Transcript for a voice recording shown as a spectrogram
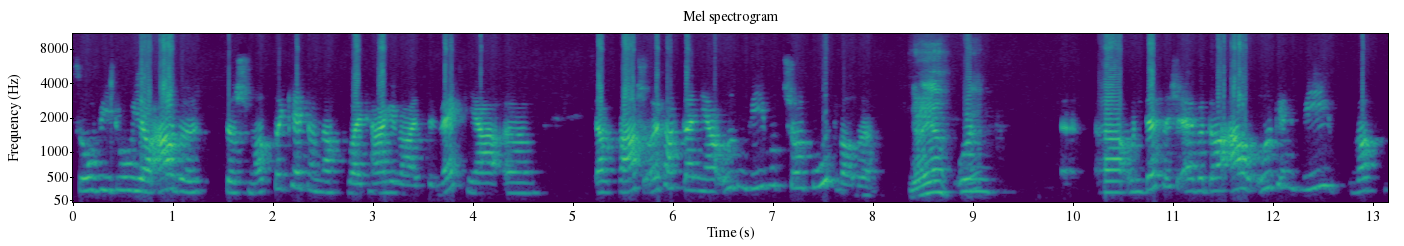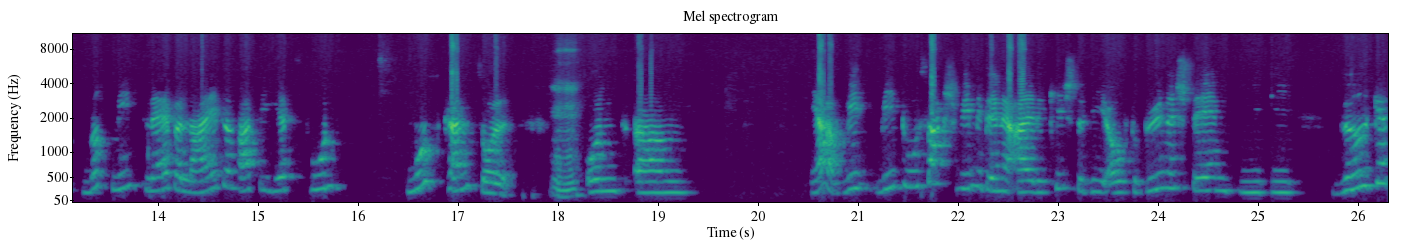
So wie du ja auch das, der Schmerzpaket und nach zwei Tagen war sie weg, ja, äh, da warst du einfach dann ja irgendwie wird schon gut werden. Ja, ja. Und, ja. Äh, und das ist eben da auch irgendwie, wird, wird mich das Leben leiden, was ich jetzt tun muss, kann, soll. Mhm. Und ähm, ja, wie, wie du sagst, wie mit den alten Kisten, die auf der Bühne stehen, die, die wirken,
